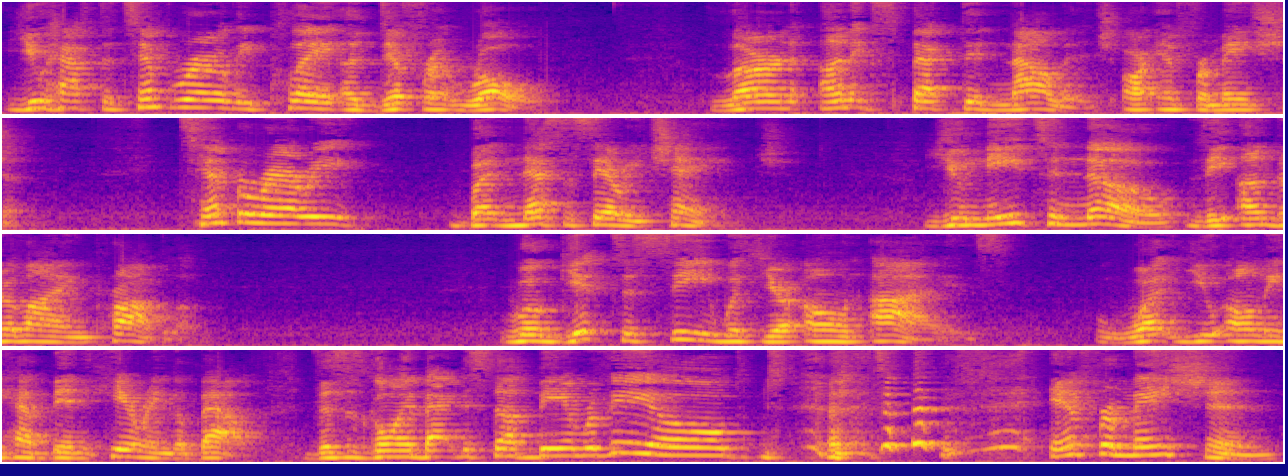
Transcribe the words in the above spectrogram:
You have to temporarily play a different role learn unexpected knowledge or information, temporary but necessary change. You need to know the underlying problem. We'll get to see with your own eyes what you only have been hearing about. This is going back to stuff being revealed. Information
